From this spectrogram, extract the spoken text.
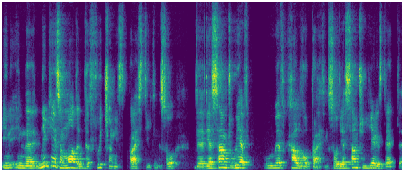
In, in the New Keynesian model, the friction is price stickiness. So the, the assumption, we have we have Calvo pricing. So the assumption here is that uh,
